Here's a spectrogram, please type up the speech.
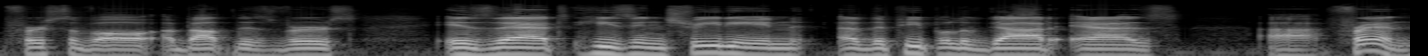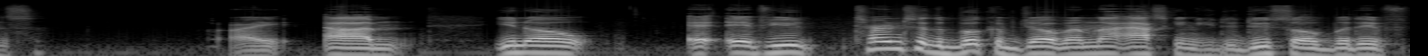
first of all, about this verse is that he's entreating uh, the people of God as uh, friends, right? Um, you know, if you turn to the book of Job, I'm not asking you to do so, but if,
